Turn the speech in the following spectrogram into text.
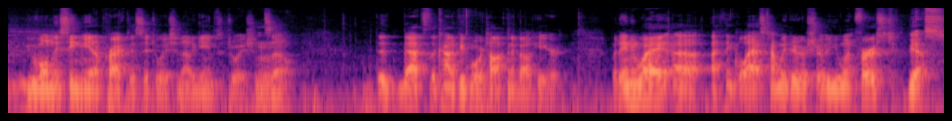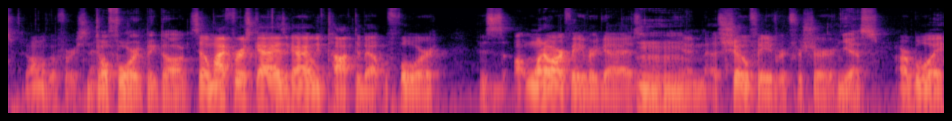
you've only seen me in a practice situation, not a game situation. So th- that's the kind of people we're talking about here. But anyway, uh, I think last time we did a show, you went first. Yes, So I'm gonna go first now. go for it, big dog. So my first guy is a guy we've talked about before. This is uh, one of our favorite guys Mm-hmm. and a show favorite for sure. Yes, Our boy,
